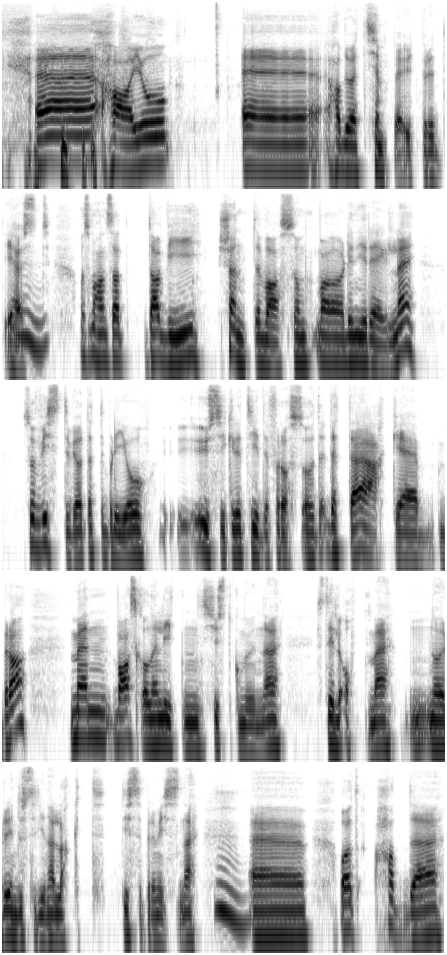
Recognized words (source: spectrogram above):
eh, har jo eh, hadde jo et kjempeutbrudd i høst. Og som han sa, da vi skjønte hva som var de nye reglene, så visste vi at dette blir jo usikre tider for oss, og dette er ikke bra. Men hva skal en liten kystkommune stille opp med når industrien har lagt disse premissene? Eh, og at hadde eh,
